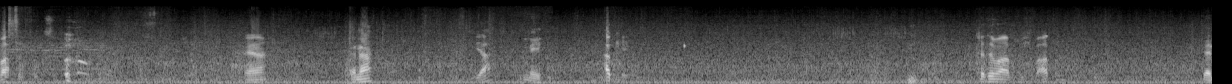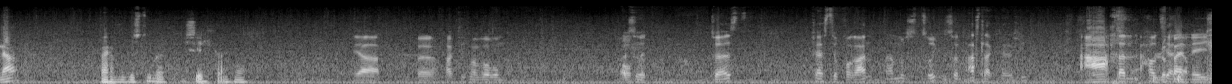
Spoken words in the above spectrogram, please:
Wasserfuchs. Ja. Renner? Ja? Nee. Okay. Könnt ihr mal auf mich warten? Renner? warte, wo bist du denn? Ich sehe dich gar nicht mehr. Ja, äh, frag dich mal warum. Also, zuerst fährst du voran, dann musst du zurück zu einem Aslak helfen. Ach, Dann haut sie ab. nicht.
